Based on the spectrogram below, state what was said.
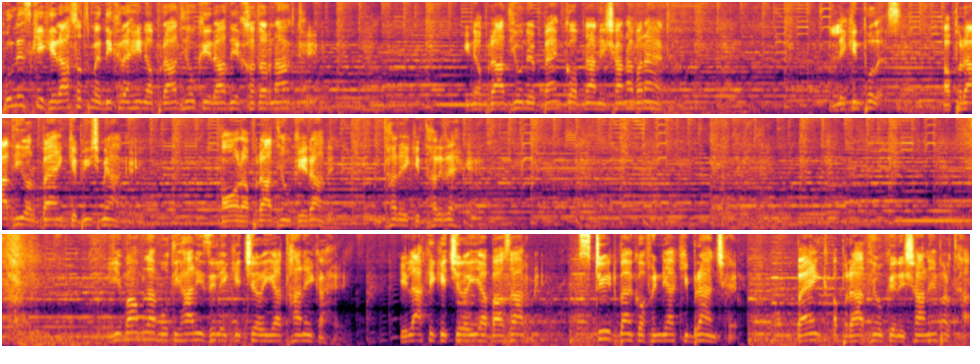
पुलिस की हिरासत में दिख रहे इन अपराधियों के इरादे खतरनाक थे। इन अपराधियों ने बैंक को अपना निशाना बनाया था। लेकिन पुलिस अपराधी और बैंक के बीच में आ गई और अपराधियों के इरादे धरे की धरे रह गए। ये मामला मोतिहारी ज़िले के चिरैया थाने का है। इलाके के चिरैया बाज़ार में स्टेट बैंक ऑफ़ इंडिया की ब्रांच है। बैंक अपराधियों के निशाने पर था।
